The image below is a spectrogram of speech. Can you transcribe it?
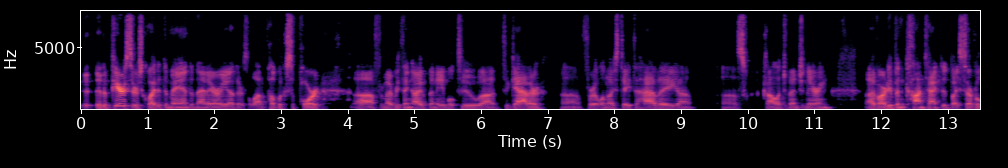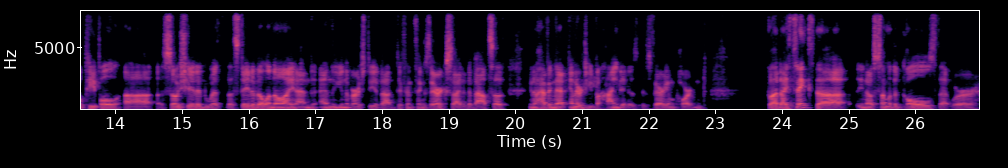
it, it, appears there's quite a demand in that area. There's a lot of public support uh, from everything I've been able to uh, to gather uh, for Illinois State to have a uh, College of Engineering. I've already been contacted by several people uh, associated with the state of Illinois and and the university about different things they're excited about. So you know having that energy behind it is, is very important but i think the you know some of the goals that were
